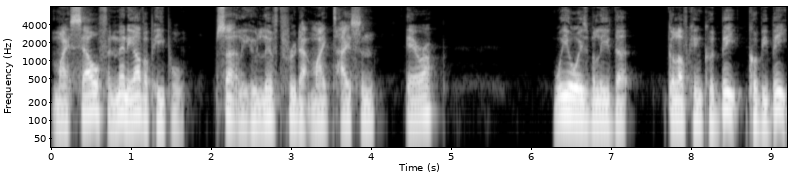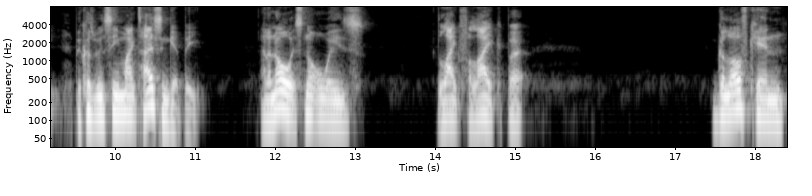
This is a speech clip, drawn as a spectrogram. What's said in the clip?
myself and many other people, certainly who lived through that Mike Tyson era, we always believed that Golovkin could beat, could be beat because we'd seen Mike Tyson get beat. And I know it's not always like for like, but Golovkin,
